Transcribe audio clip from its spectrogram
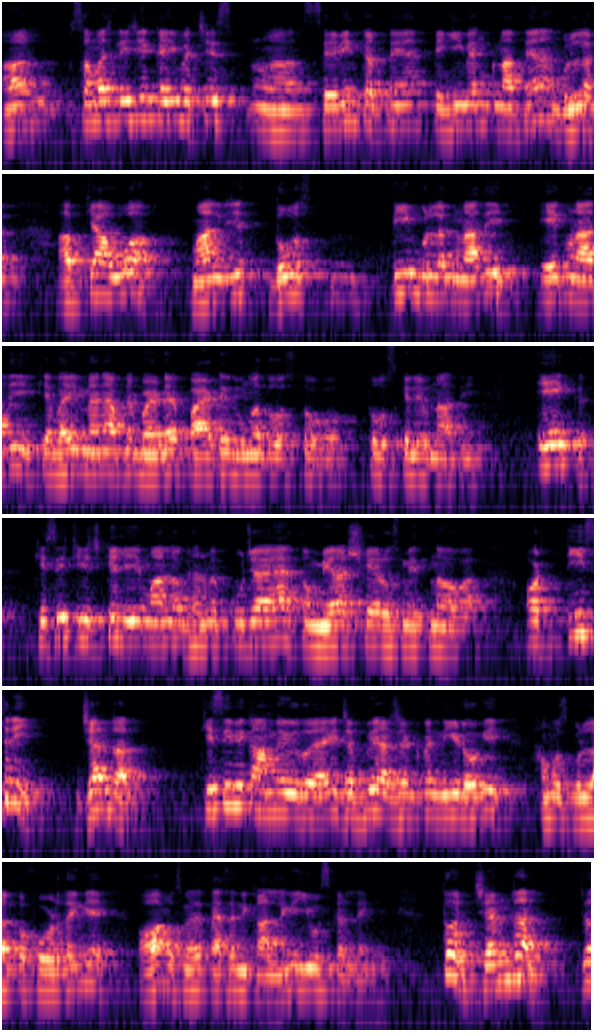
आ, समझ लीजिए कई बच्चे सेविंग करते हैं पिगी बैंक बनाते हैं ना गुल्लक। अब क्या हुआ? मान लीजिए दो तीन गुल्लक बना दी एक बना दी कि भाई मैंने अपने बर्थडे पार्टी दूँगा दोस्तों को तो उसके लिए बना दी। एक, किसी चीज़ के लिए मान लो घर में पूजा है तो मेरा शेयर उसमें इतना होगा। और तीसरी जनरल किसी भी काम में यूज़ हो जाएगी, जब भी अर्जेंट में नीड होगी, हम उस गुल्लक को फोड़ देंगे और उसमें से पैसे निकाल लेंगे यूज़ कर लेंगे। तो जनरल जो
